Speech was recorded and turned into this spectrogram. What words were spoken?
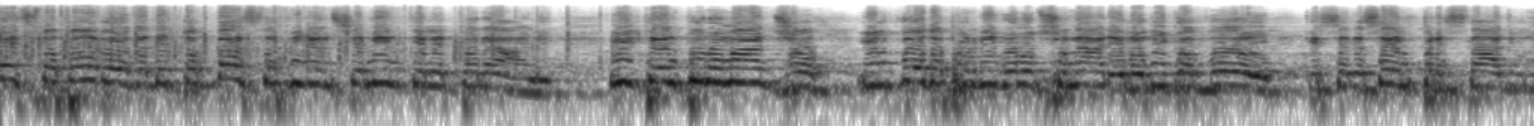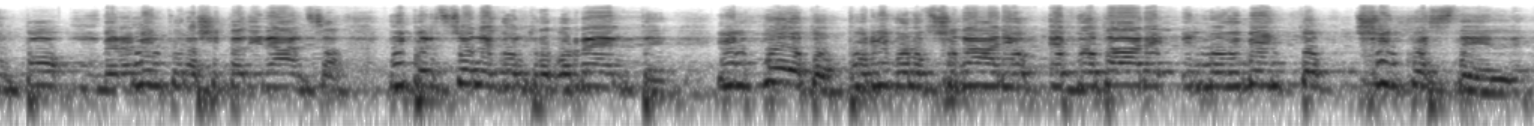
questo popolo che ha detto basta finanziamenti elettorali. Il 31 maggio il voto più rivoluzionario, lo dico a voi che siete sempre stati un po' veramente una cittadinanza di persone controcorrente, il voto più rivoluzionario è votare il Movimento 5 Stelle.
